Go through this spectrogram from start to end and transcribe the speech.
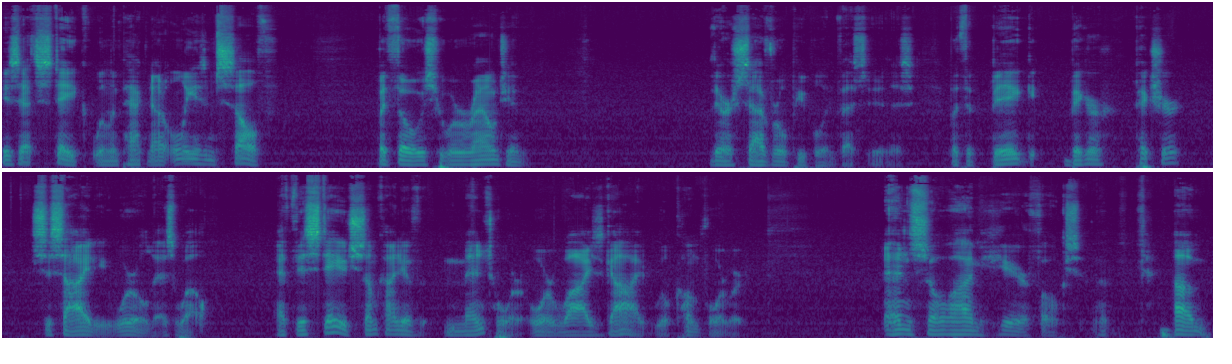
is at stake will impact not only himself, but those who are around him. There are several people invested in this, but the big, bigger picture, society, world as well. At this stage, some kind of mentor or wise guide will come forward. And so I'm here, folks. Um,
